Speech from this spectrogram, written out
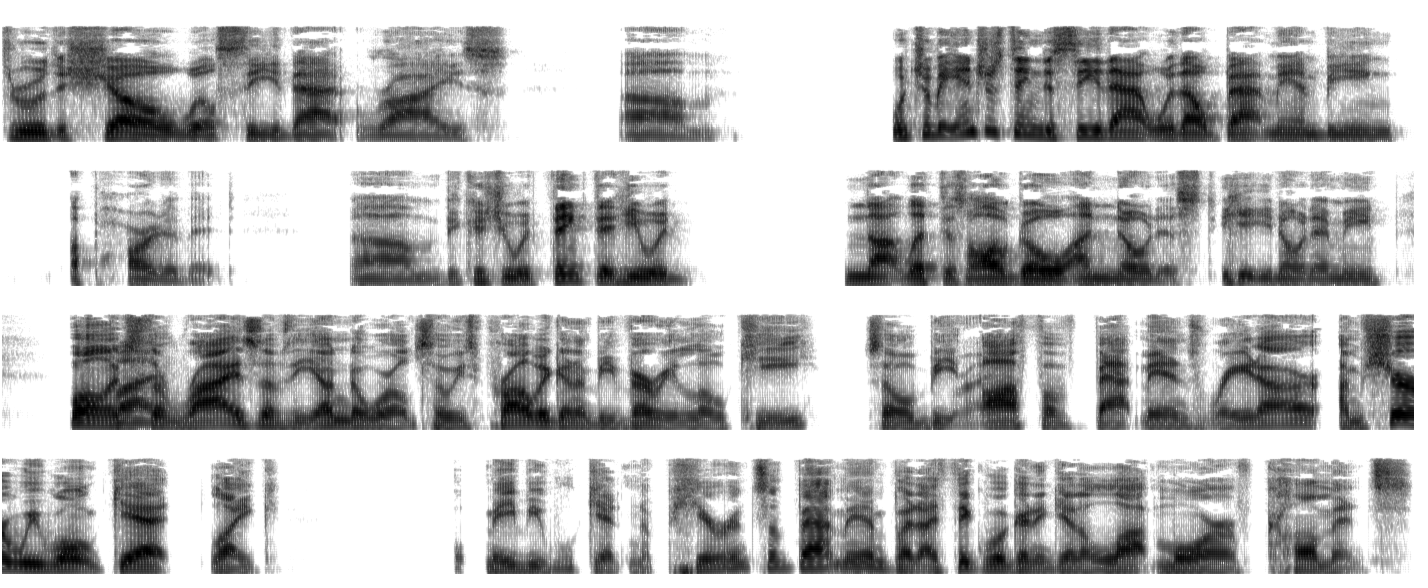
through the show we'll see that rise. Um which will be interesting to see that without Batman being a part of it. Um because you would think that he would not let this all go unnoticed. you know what I mean? well, it's but- the rise of the underworld, so he's probably going to be very low key. So be Right. off of Batman's radar. I'm sure we won't get like maybe we'll get an appearance of Batman, but I think we're going to get a lot more of comments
